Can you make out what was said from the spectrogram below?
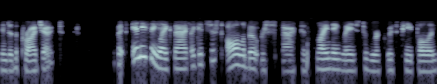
into the project. But anything like that, like it's just all about respect and finding ways to work with people. And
